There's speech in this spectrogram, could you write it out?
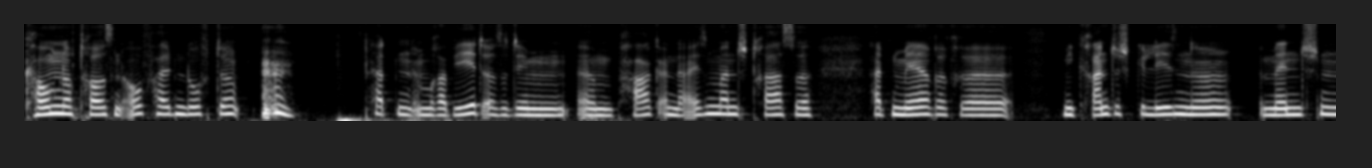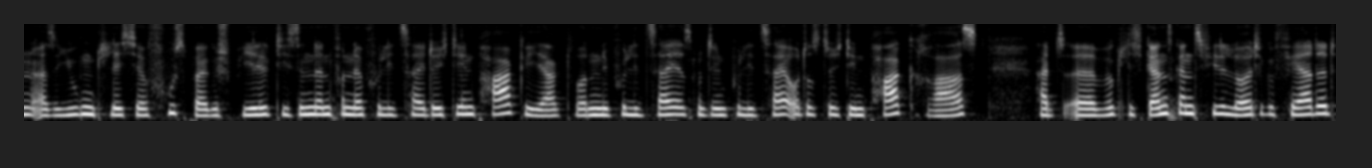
kaum noch draußen aufhalten durfte, hatten im Rabet, also dem ähm, Park an der Eisenbahnstraße, hatten mehrere migrantisch gelesene Menschen, also Jugendliche, Fußball gespielt. Die sind dann von der Polizei durch den Park gejagt worden. Die Polizei ist mit den Polizeiautos durch den Park gerast, hat äh, wirklich ganz, ganz viele Leute gefährdet,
